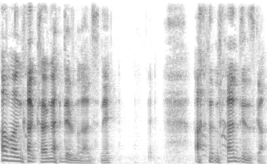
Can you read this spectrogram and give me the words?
ハマンが考えてるのがですね、あの、なんていうんですか、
